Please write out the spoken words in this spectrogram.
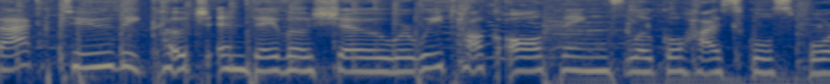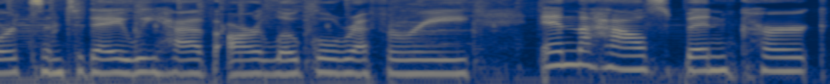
Back to the Coach and Davo show where we talk all things local high school sports. And today we have our local referee in the house, Ben Kirk.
